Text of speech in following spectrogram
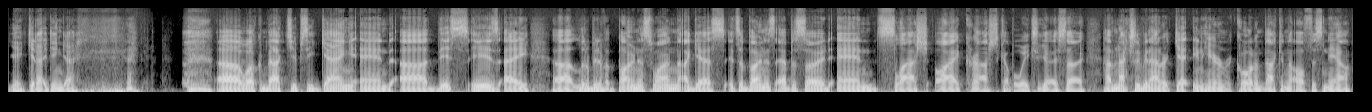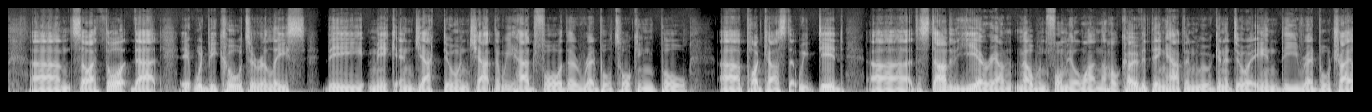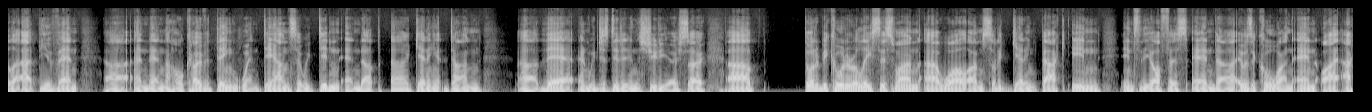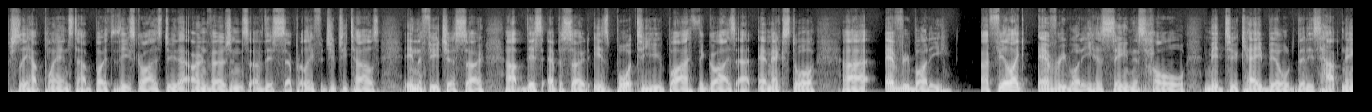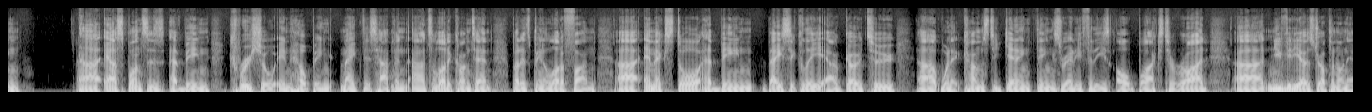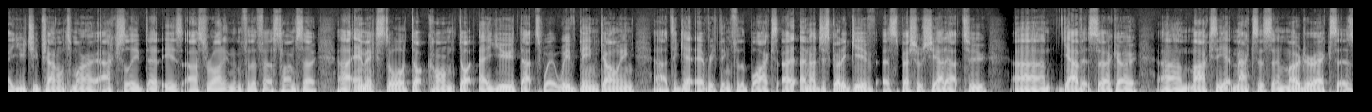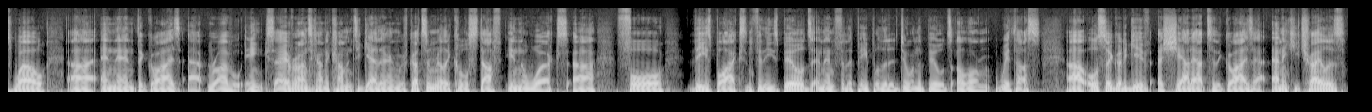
Yeah, g'day, Dingo. Uh, welcome back, Gypsy Gang, and uh, this is a uh, little bit of a bonus one, I guess. It's a bonus episode, and slash I crashed a couple weeks ago, so haven't actually been able to get in here and record. I'm back in the office now, um, so I thought that it would be cool to release the Mick and Jack Doohan chat that we had for the Red Bull Talking Bull uh, podcast that we did uh, at the start of the year around Melbourne Formula One. The whole COVID thing happened. We were going to do it in the Red Bull trailer at the event. Uh, and then the whole COVID thing went down. So we didn't end up uh, getting it done uh, there. And we just did it in the studio. So uh, thought it'd be cool to release this one uh, while I'm sort of getting back in into the office, and uh, it was a cool one. And I actually have plans to have both of these guys do their own versions of this separately for Gypsy Tales in the future. So uh, this episode is brought to you by the guys at MX Store. Uh, everybody. I feel like everybody has seen this whole mid 2K build that is happening uh, our sponsors have been crucial in helping make this happen. Uh, it's a lot of content, but it's been a lot of fun. Uh, MX Store have been basically our go to uh, when it comes to getting things ready for these old bikes to ride. Uh, new videos dropping on our YouTube channel tomorrow, actually, that is us riding them for the first time. So, uh, mxstore.com.au, that's where we've been going to get everything for the bikes. and I just got to give a special shout out to um, Gav at Serco, um, at Maxxis and Motorex as well, uh, and then the guys at Rival Ink. So everyone's kind of coming together, and we've got some really cool stuff in the works uh, for these bikes and for these builds, and then for the people that are doing the builds along with us. Uh, also, got to give a shout out to the guys at Anarchy Trailers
